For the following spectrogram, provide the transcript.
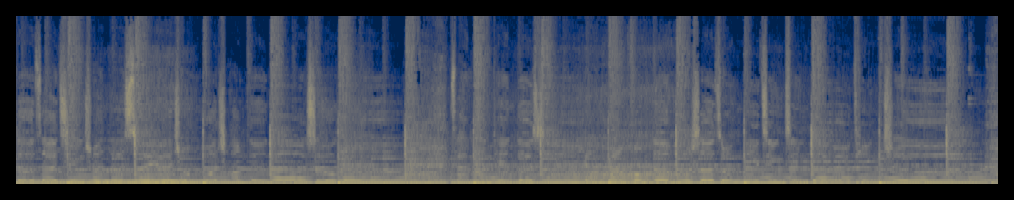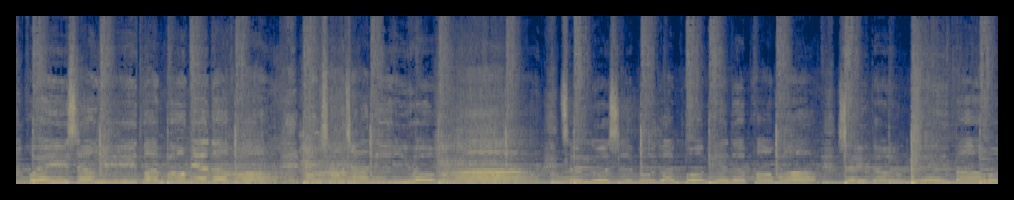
得在青春的岁月中我唱的那首歌？夕阳染红的暮色中，你静静地听着，回忆像一团不灭的火，燃烧着你和我。承诺是不断破灭的泡沫，谁都没把握。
